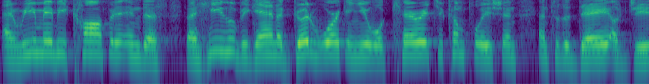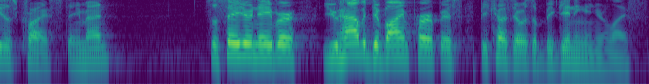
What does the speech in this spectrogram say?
And we may be confident in this that he who began a good work in you will carry it to completion to the day of Jesus Christ. Amen. So say to your neighbor, you have a divine purpose because there was a beginning in your life.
